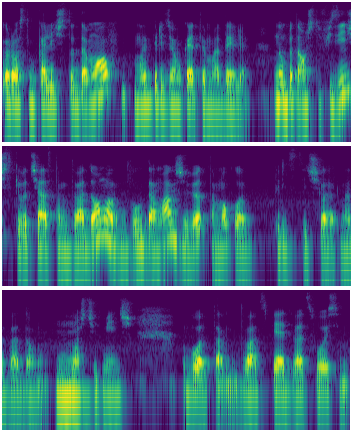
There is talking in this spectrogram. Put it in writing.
ростом количества домов мы перейдем к этой модели. Ну, потому что физически вот сейчас там два дома, в двух домах живет там около 30 человек на два дома, Мгм. может, чуть меньше. Вот, там 25-28.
